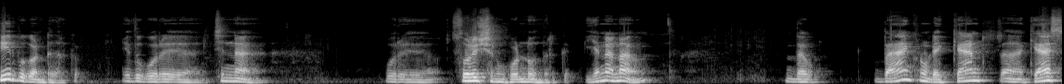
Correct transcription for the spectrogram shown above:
தீர்வு கொண்டு இருக்குது இதுக்கு ஒரு சின்ன ஒரு சொல்யூஷன் கொண்டு வந்திருக்கு. என்னென்னா இந்த பேங்க்னுடைய கேன் கேஷ்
